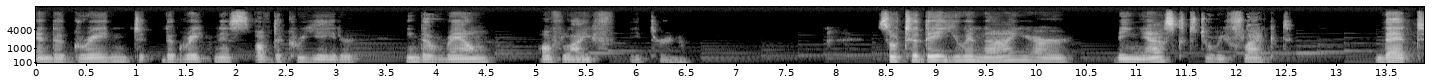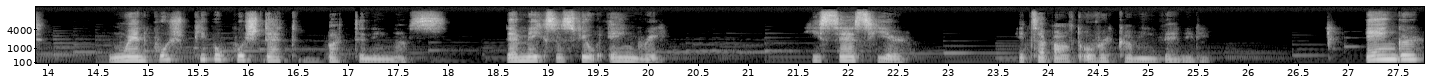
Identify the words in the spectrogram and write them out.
and the, great, the greatness of the Creator in the realm of life eternal. So today, you and I are being asked to reflect that when push, people push that button in us that makes us feel angry, he says here, it's about overcoming vanity. Anger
